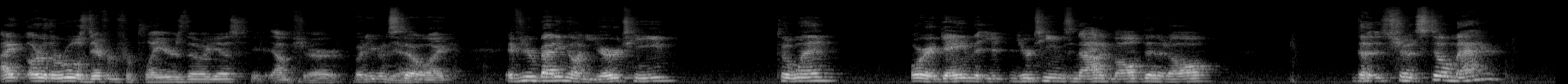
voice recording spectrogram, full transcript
I are the rules different for players though? I guess. I'm sure. But even Yeah. still, like if you're betting on your team to win, or a game that you, your team's not involved in at all, does, should it still matter?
